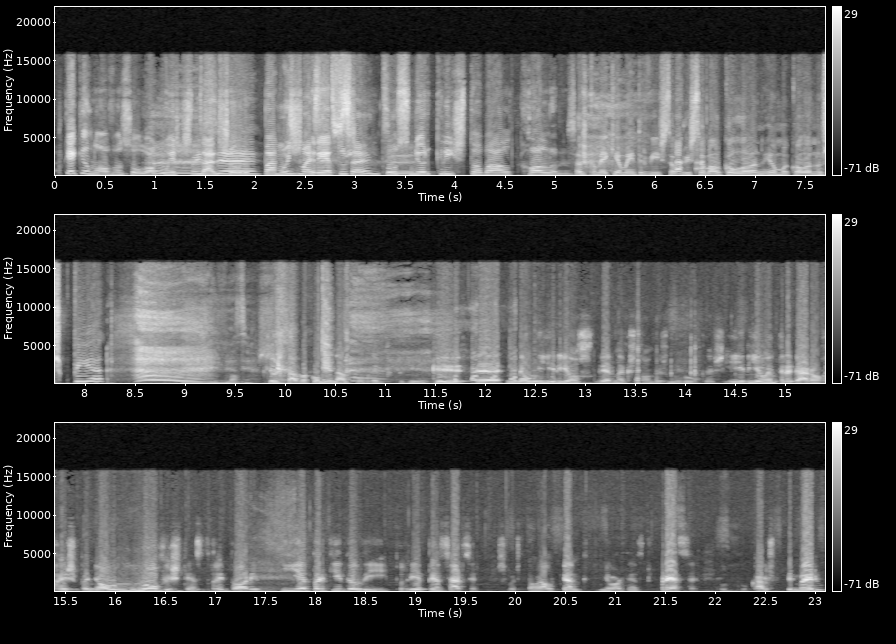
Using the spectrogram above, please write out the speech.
Porquê é que ele não avançou logo com estes Pois detalhes é, sobre pactos muito mais secretos com o Sr. Cristóbal Colón? Sabes como é que é uma entrevista ao Cristóbal Colón? É uma colonoscopia. que eu estava combinado com o rei português que eh, não iriam ceder na questão das Molucas e iriam entregar ao rei espanhol um novo extenso território e a partir dali poderia pensar se Sebastião Elcano, que tinha ordens expressas do, do Carlos I,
